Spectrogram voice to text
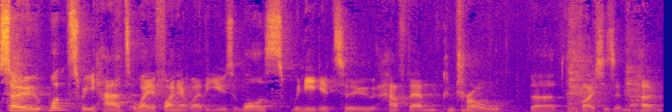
So once we had a way of finding out where the user was, we needed to have them control the devices in their home.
